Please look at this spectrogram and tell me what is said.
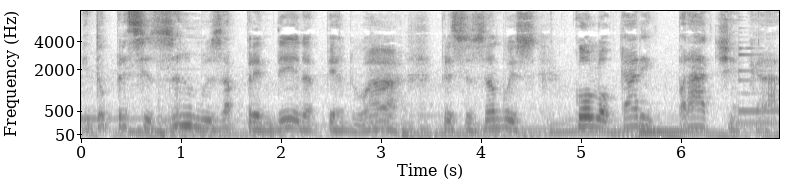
Então precisamos aprender a perdoar, precisamos colocar em prática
